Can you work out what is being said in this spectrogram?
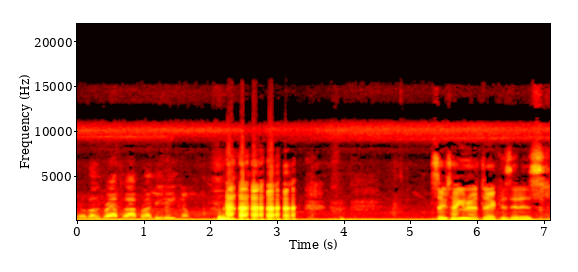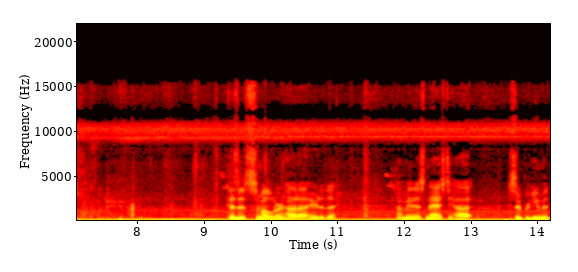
well, the grasshopper, I'd be eating them. Suit's hanging right there because it is because it's smoldering hot out here today. I mean, it's nasty hot, super humid,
